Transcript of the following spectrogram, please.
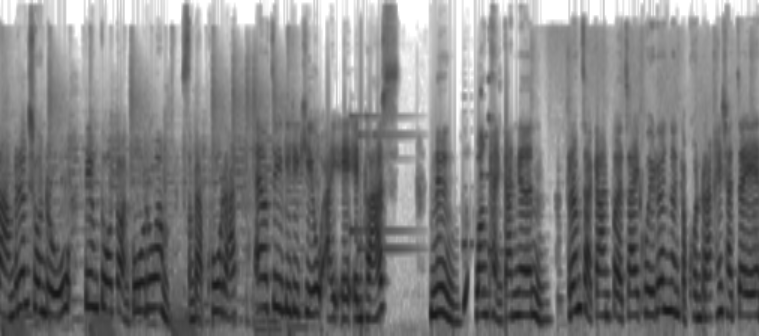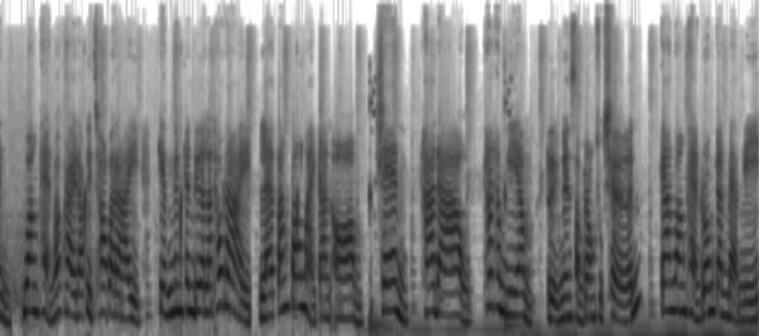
3 เรื่องชวนรู้ เตรียมตัวก่อนกู้ร่วมสำหรับคู่รัก LGBTQIAN+ 1. วางแผนการเงิน เริ่มจากการเปิดใจคุยเรื่องเงินกับคนรักให้ชัดเจน วางแผนว่าใครรับผิดชอบอะไร เก็บเงินกันเดือนละเท่าไหร่ และตั้งเป้าหมายการออม เช่น ค่าดาว ค่าธรรมเนียม หรือเงินสำรองฉุกเฉิน การวางแผนร่วมกันแบบนี้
